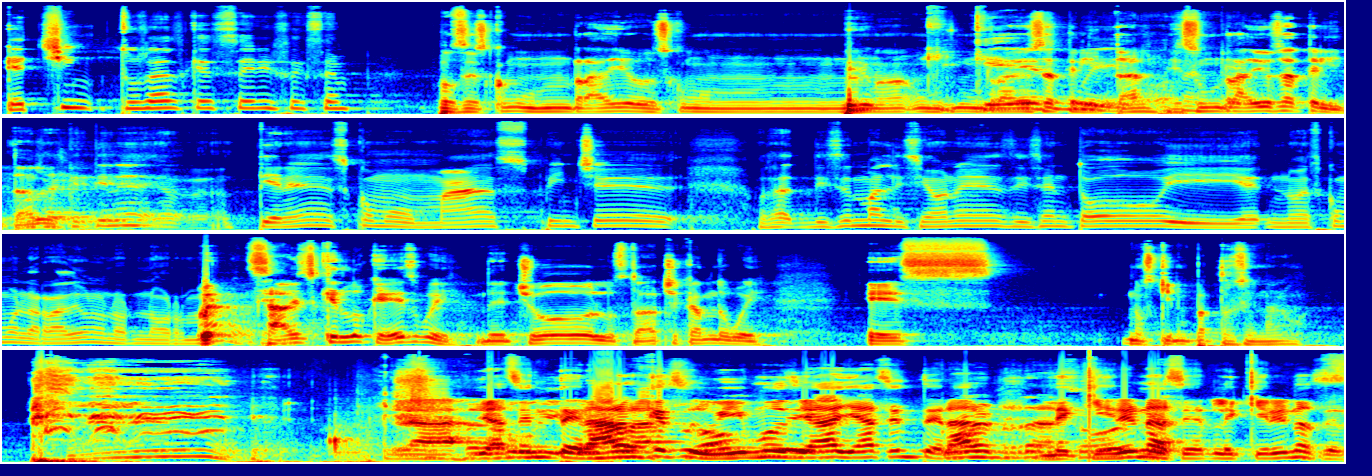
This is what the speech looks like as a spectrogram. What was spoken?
¿Qué ching? ¿Tú sabes qué es Sirius XM? Pues es como un radio, es como un, Pero, una- un- ¿qué- un qué radio es, satelital. O es sea, un ¿qué- radio O satelital. sea, que tiene, tienes como más pinche... O sea, dicen maldiciones, dicen todo y eh, no es como la radio nor- normal. ¿Sabes qué es lo que es, güey? De hecho, lo estaba checando, güey. Es. Nos quieren patrocinar, güey. Claro, Ya se enteraron con que razón, subimos, ya, ya se enteraron. Con razón, le quieren hacer, le quieren hacer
